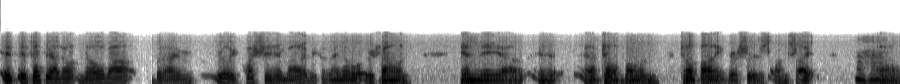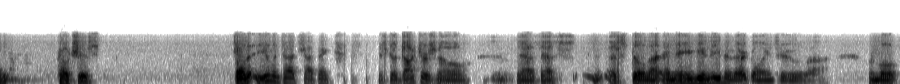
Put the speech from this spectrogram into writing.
it, it's something I don't know about, but I'm really questioning about it because I know what we found in the uh, in, uh, telephone telephonic versus on-site mm-hmm. um, coaches. So the human touch, I think, is good. Doctors know that that's that's still not, and even even they're going to uh, remote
